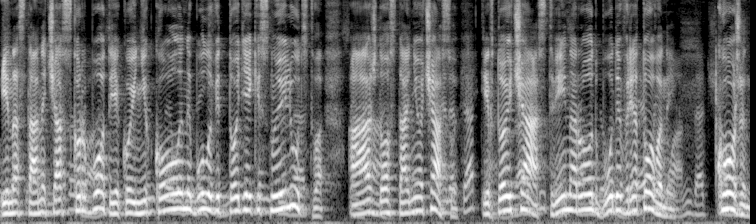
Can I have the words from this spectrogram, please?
і настане час скорботи, якої ніколи не було відтоді, як існує людство, аж до останнього часу. І в той час твій народ буде врятований. Кожен,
